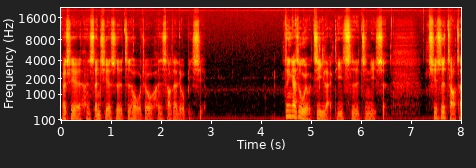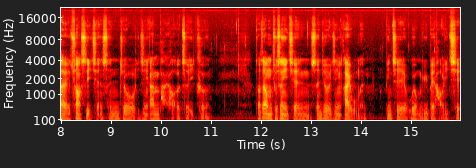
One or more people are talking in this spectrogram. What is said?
而且很神奇的是，之后我就很少再流鼻血。这应该是我有记忆来第一次经历神。其实早在创世以前，神就已经安排好了这一刻。早在我们出生以前，神就已经爱我们，并且为我们预备好一切。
